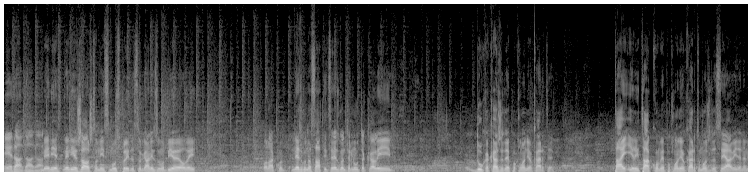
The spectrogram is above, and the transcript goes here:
E, da, da, da. Meni je, meni je žao što nismo uspeli da se organizujemo. Bio je ovaj onako nezgodna satnica, nezgodan trenutak, ali Duka kaže da je poklonio karte. Taj ili ta kome je poklonio kartu može da se javi da nam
